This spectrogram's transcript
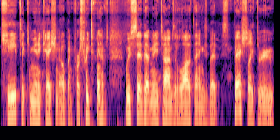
keep the communication open. Of course, we do have, we've said that many times in a lot of things, but especially through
